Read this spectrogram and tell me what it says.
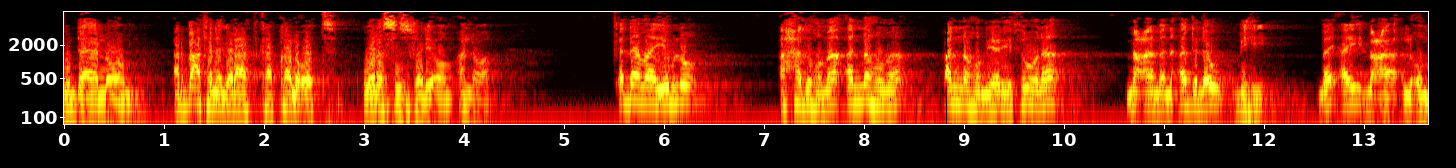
ጉዳይ ኣለዎም ኣርባዕተ ነገራት ካብ ካልኦት ወረሲ ዝፈልኦም ኣለዋ ቀዳማ ይብሉ ኣሓድማ ኣነም የሪثና ማዓ መን ኣድለው ብሂ ኣይ መዓ ልኡም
